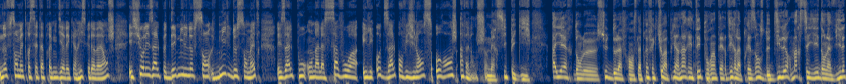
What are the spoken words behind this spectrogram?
900 mètres cet après-midi avec un risque d'avalanche. Et sur les Alpes, dès 1900, 1200 mètres, les Alpes où on a la Savoie et les Hautes-Alpes en vigilance orange avalanche. Merci Peggy. Ailleurs, dans le sud de la France, la préfecture a pris un arrêté pour interdire la présence de dealers marseillais dans la ville.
